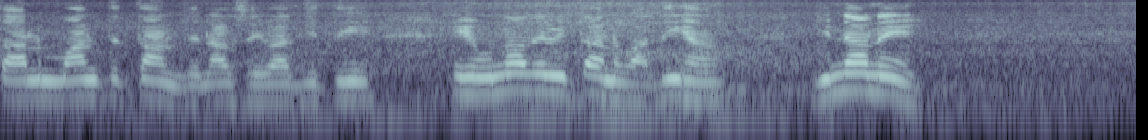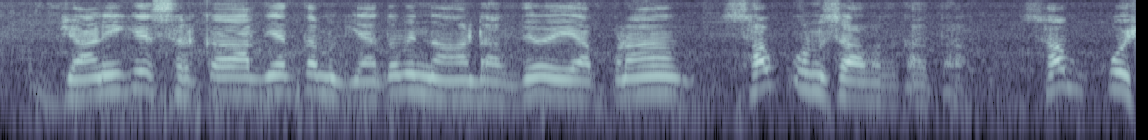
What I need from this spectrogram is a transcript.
ਤਨ, ਮਨ ਤੇ ਧਨ ਦੇ ਨਾਲ ਸੇਵਾ ਕੀਤੀ। ਇਹ ਉਹਨਾਂ ਦੇ ਵੀ ਧੰਨਵਾਦੀ ਹਾਂ, ਜਿਨ੍ਹਾਂ ਨੇ ਜਾਣੀ ਕਿ ਸਰਕਾਰ ਦੀਆਂ ਧਮਕੀਆਂ ਤੋਂ ਵੀ ਨਾ ਡਰਦੇ ਹੋਏ ਆਪਣਾ ਸਭ ਕੁਝ ਸਾਬਤ ਕਰਤਾ। ਸਭ ਕੁਝ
